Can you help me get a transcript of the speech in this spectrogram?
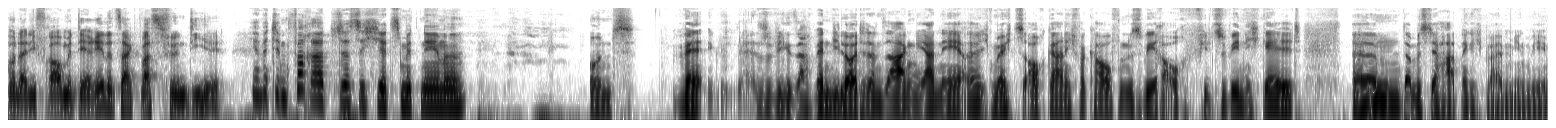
oder die Frau, mit der ihr redet, sagt, was für ein Deal. Ja, mit dem Fahrrad, das ich jetzt mitnehme. Und wenn, also wie gesagt, wenn die Leute dann sagen, ja, nee, äh, ich möchte es auch gar nicht verkaufen, es wäre auch viel zu wenig Geld, ähm, da müsst ihr hartnäckig bleiben irgendwie.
